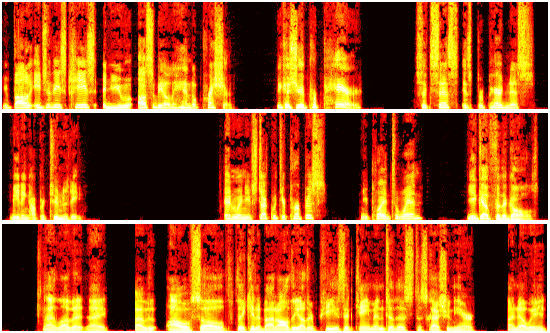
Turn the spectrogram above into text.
You follow each of these keys and you will also be able to handle pressure because you're prepared. Success is preparedness meeting opportunity. And when you've stuck with your purpose, and you plan to win, you go for the gold. I love it. I I was also thinking about all the other P's that came into this discussion here. I know we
